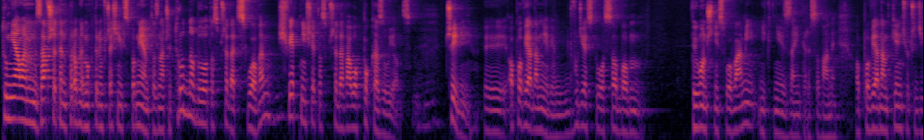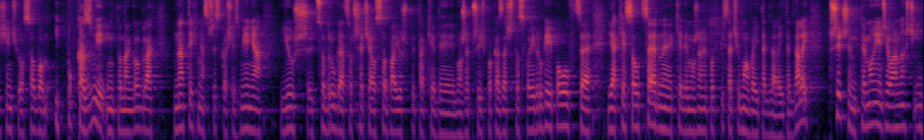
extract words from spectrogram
Tu miałem zawsze ten problem, o którym wcześniej wspomniałem, to znaczy trudno było to sprzedać słowem, świetnie się to sprzedawało pokazując. Mhm. Czyli y, opowiadam, nie wiem, 20 osobom wyłącznie słowami, nikt nie jest zainteresowany. Opowiadam pięciu czy dziesięciu osobom i pokazuję im to na goglach, natychmiast wszystko się zmienia. Już co druga, co trzecia osoba już pyta, kiedy może przyjść pokazać to swojej drugiej połówce, jakie są ceny, kiedy możemy podpisać umowę itd. Tak itd. Tak Przy czym te moje działalności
